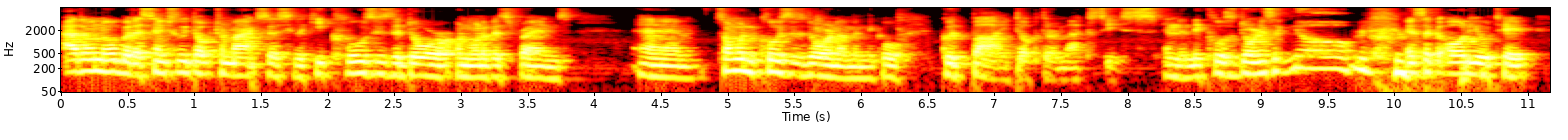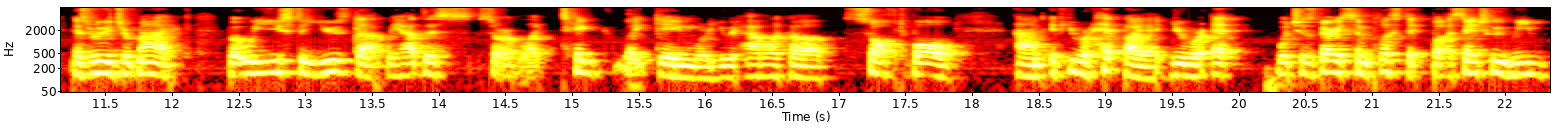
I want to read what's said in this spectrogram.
I don't know, but essentially Dr. Maxis, like he closes the door on one of his friends. Um, someone closes the door on him, and they go, "Goodbye, Dr. Maxis," and then they close the door, and he's like, "No." it's like an audio tape. It's really dramatic. But we used to use that. We had this sort of like TIG like game where you would have like a soft ball, and if you were hit by it, you were it, which is very simplistic. But essentially, we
